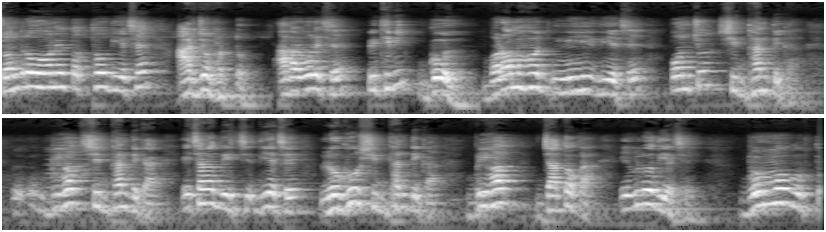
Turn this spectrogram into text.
চন্দ্রগ্রহণের তথ্যও দিয়েছে আর্যভট্ট আবার বলেছে, পৃথিবী গোল। বরামহ নিয়ে দিয়েছে পঞ্চ সিদ্ধান্তিকা, বৃহৎ সিদ্ধান্তিকা। এছাড়াও দিয়েছে- লঘু সিদ্ধান্তিকা, বৃহৎ জাতকা। এগুলোও দিয়েছে। ব্রহ্মগুপ্ত।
